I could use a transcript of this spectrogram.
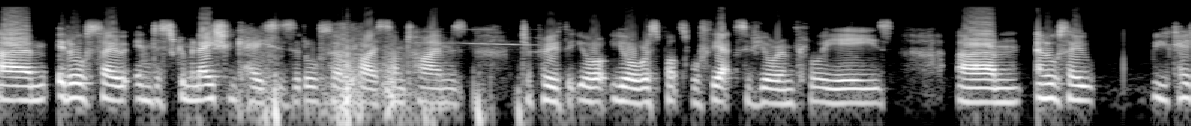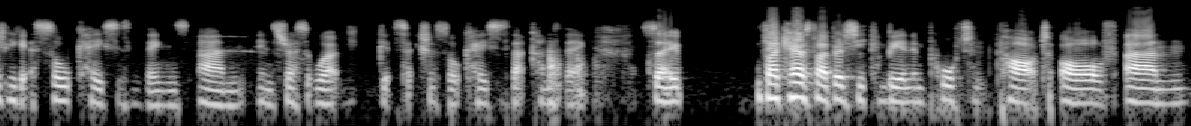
Um, it also, in discrimination cases, it also applies sometimes to prove that you're, you're responsible for the acts of your employees. Um, and also, you occasionally get assault cases and things um, in stress at work, you get sexual assault cases, that kind of thing. So vicarious liability can be an important part of um,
